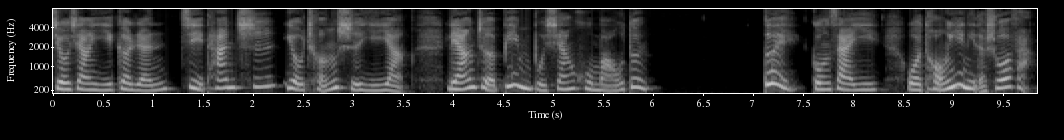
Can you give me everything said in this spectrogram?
就像一个人既贪吃又诚实一样，两者并不相互矛盾。”对，公赛伊，我同意你的说法。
